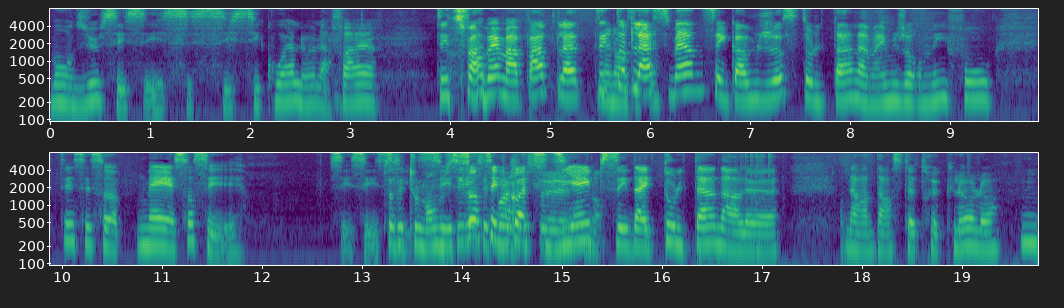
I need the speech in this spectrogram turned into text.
mon Dieu, c'est c'est- c'est- c'est- c'est quoi, là, l'affaire? Tu sais, tu fais la même affaire, toute la, non, toute c'est la ça. semaine, c'est comme juste tout le temps la même journée. Il faut. Tu sais, c'est ça. Mais ça, c'est. C'est, c'est, Ça, c'est tout le monde c'est- aussi, Ça, c'est le euh, quotidien, non. puis c'est d'être tout le temps dans le. Dans, dans ce truc-là, là. Mm.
